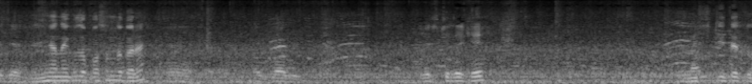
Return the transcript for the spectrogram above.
এই যে রিহান এগুলো পছন্দ করে? হ্যাঁ একদম মিষ্টি দেখে। মিষ্টিতে তো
